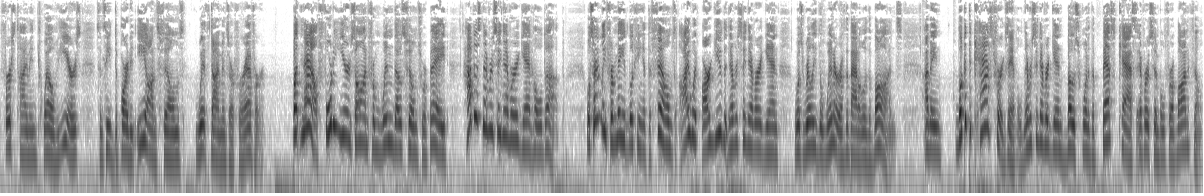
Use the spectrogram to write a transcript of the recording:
the first time in 12 years since he'd departed Eon's films with Diamonds Are Forever. But now, 40 years on from when those films were made, how does Never Say Never Again hold up? Well, certainly for me, looking at the films, I would argue that Never Say Never Again was really the winner of the Battle of the Bonds. I mean, look at the cast, for example. Never Say Never Again boasts one of the best casts ever assembled for a Bond film.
